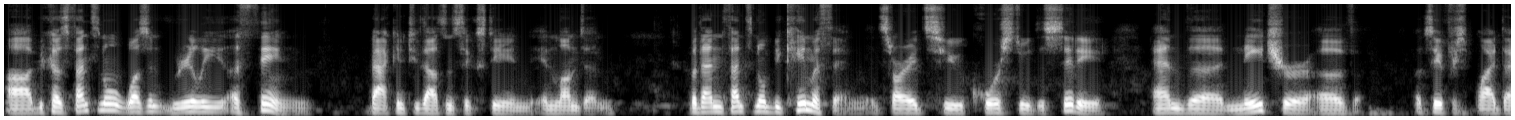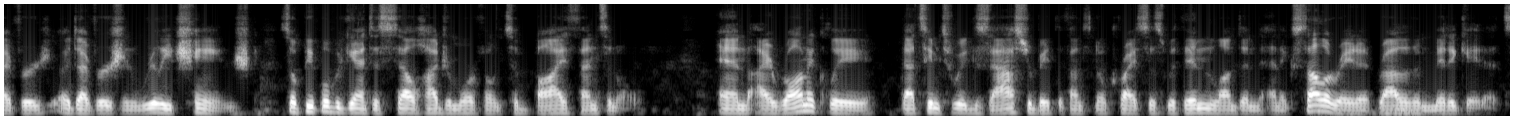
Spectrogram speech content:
uh, because fentanyl wasn't really a thing back in 2016 in London. But then fentanyl became a thing. It started to course through the city, and the nature of of safer supply diver- uh, diversion really changed. So people began to sell hydromorphone to buy fentanyl. And ironically, that seemed to exacerbate the fentanyl crisis within London and accelerate it rather than mitigate it.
